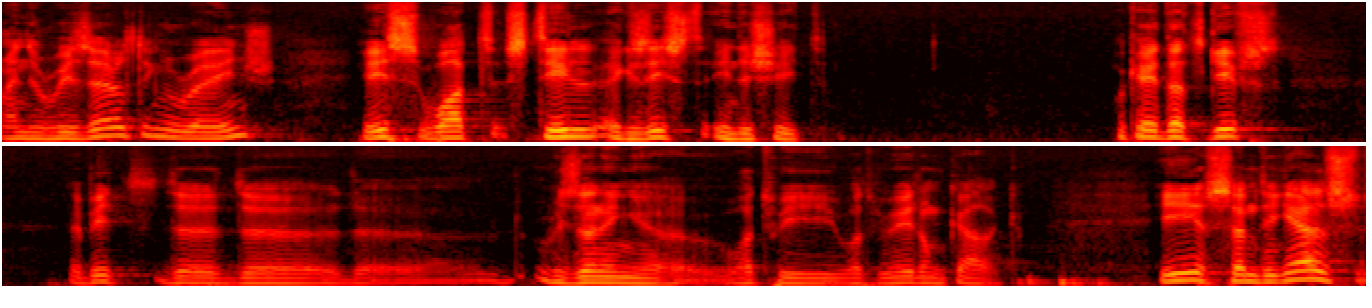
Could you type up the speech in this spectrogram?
And the resulting range is what still exists in the sheet. Okay, that gives a bit the, the, the reasoning uh, what, we, what we made on calc. Here, something else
